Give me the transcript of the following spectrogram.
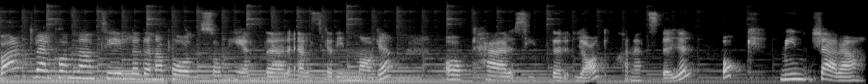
Varmt välkomna till denna podd som heter Älska din mage. Och här sitter jag, Jeanette Steyer, och min kära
